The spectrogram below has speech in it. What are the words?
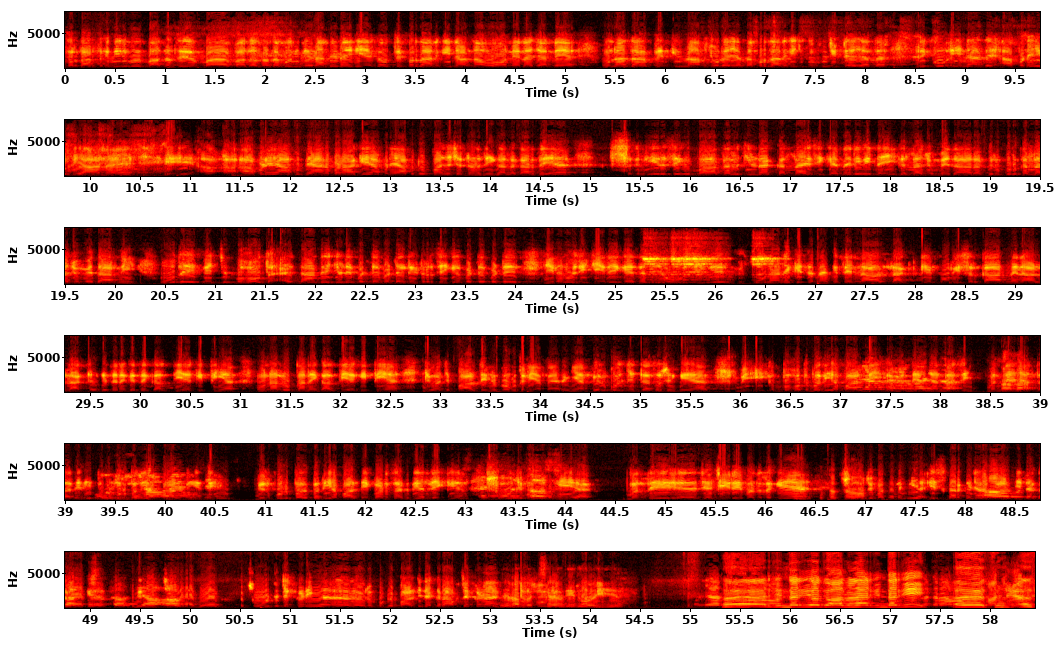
ਸਰਦਾਰ ਸੁਖਬੀਰ ਸਿੰਘ ਬਾਦਲ ਤੇ ਬਾਦਲ ਦਾ ਤਾਂ ਕੋਈ ਲੈਣਾ ਦੇਣਾ ਹੀ ਨਹੀਂ ਹੈਗਾ, ਉੱਥੇ ਪ੍ਰਧਾਨਗੀ ਨਾਲ ਨਾ ਉਹ ਆਉਣੇ ਨਾ ਜਾਂਦੇ ਆ। ਉਹਨਾਂ ਦਾ ਫਿਰ ਕੀ ਨਾਮ ਜੋੜਿਆ ਜਾਂਦਾ, ਪ੍ਰਧਾਨਗੀ ਚ ਕਿਉਂ ਜਿੱਤਿਆ ਜਾਂਦਾ। ਦੇਖੋ, ਇਹਨਾਂ ਦੇ ਆਪਣੇ ਹੀ ਬਿਆਨ ਹੈ, ਇਹ ਆਪਣੇ ਆਪ ਬਿਆਨ ਬਣਾ ਕੇ ਆਪਣੇ ਆਪ ਲੋਕਾਂ 'ਚ ਛੱਡਣ ਦੀ ਗੱਲ ਕਰਦੇ ਆ। ਸੁਖਬੀਰ ਸਿੰਘ ਬਾਦਲ ਜਿਹੜਾ ਕੱਲਾ ਅਸੀਂ ਕਹਿੰਦੇ ਨਹੀਂ ਵੀ ਨਹੀਂ ਕੱਲਾ ਜ਼ਿੰਮੇਦਾਰ ਹੈ ਬਿਲਕੁਲ ਕੱਲਾ ਜ਼ਿੰਮੇਦਾਰ ਨਹੀਂ। ਉਹਦੇ ਵਿੱਚ ਬਹੁਤ ਐਦਾਂ ਦੇ ਜਿਹੜੇ ਵੱਡੇ ਵੱਡੇ ਲੀਡਰ ਸੀਗੇ ਵੱਡੇ ਵੱਡੇ ਜਿਨ੍ਹਾਂ ਨੂੰ ਅਸੀਂ ਚਿਹਰੇ ਕਹਿ ਦਿੰਦੇ ਆ ਉਹ ਸੀਗੇ ਨੇ ਕਿਤੇ ਨਾ ਕਿਤੇ ਨਾਲ ਲੱਗ ਕੇ ਪੂਰੀ ਸਰਕਾਰ ਨੇ ਨਾਲ ਲੱਗ ਕੇ ਕਿਤੇ ਨਾ ਕਿਤੇ ਗਲਤੀਆਂ ਕੀਤੀਆਂ ਉਹਨਾਂ ਲੋਕਾਂ ਨੇ ਗਲਤੀਆਂ ਕੀਤੀਆਂ ਜੋ ਅੱਜ ਪਾਰਟੀ ਨੂੰ ਭੁਗਤਣੀਆਂ ਪੈ ਰਹੀਆਂ। ਬਿਲਕੁਲ ਜਿੱਦਾਂ ਤੁਸੀਂ ਕਿਹਾ ਵੀ ਇੱਕ ਬਹੁਤ ਵਧੀਆ ਪਾਰਟੀ ਮੰਨਿਆ ਜਾਂਦਾ ਸੀ। ਮੰਨਿਆ ਜਾਂਦਾ ਨਹੀਂ ਸੀ ਬਿਲਕੁਲ ਵਧੀਆ ਪਾਰਟੀ ਸੀ। ਬਿਲਕੁਲ ਵਧੀਆ ਪਾਰਟੀ ਬਣ ਸਕਦੀ ਹੈ ਲੇਕਿਨ ਸੋਚ ਬਦਲ ਗਈ ਹੈ। ਬੰਦੇ ਜੇ ਚਿਹਰੇ ਬਦਲ ਗਏ ਹੈ ਸੋਚ ਬਦਲ ਗਈ ਹੈ। ਇਸ ਕਰਕੇ ਜਿਹੜਾ ਪਾਰਟੀ ਦਾ ਗ੍ਰਾਫ ਆ। ਸੋਚ ਚੱਕਣੀ ਪਾਰਟੀ ਦਾ ਗ੍ਰਾਫ ਚੱਕਣਾ ਹੈ ਇਹਦਾ ਬੱਚਿਆਂ ਦੀ ਦਵਾਈ ਹੈ। ਰਜਿੰਦਰ ਜੀ ਦਾ ਜਵਾਬ ਦੇਣਾ ਰਜਿੰਦਰ ਜੀ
